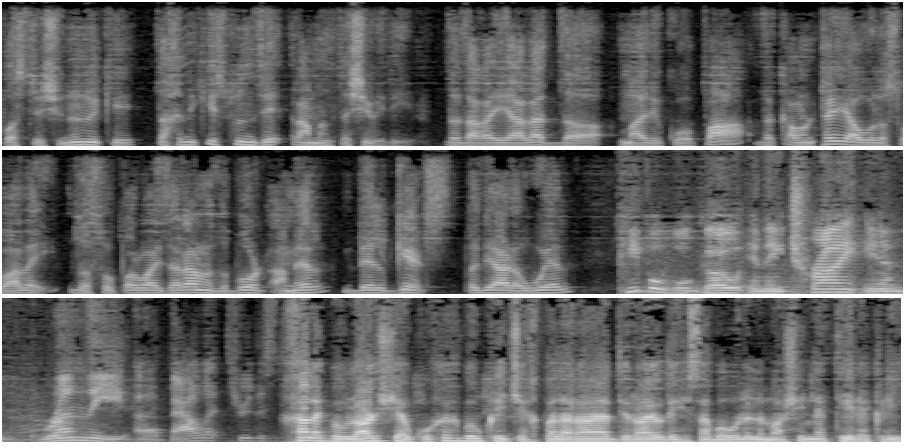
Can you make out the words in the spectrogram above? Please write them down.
په سټیشنونو کې تخنیکي ستونزې رامنځته شوې دي. د دغه ایالت د ماریکوپا د کاونټۍ او ولسوالۍ د سوپروایزرانو د بورډ امر بیل ګیټس په دې اړه وویل، خلک به ولاړ شي او کوښښ به وکړي چې خپله رایه د رایو د حسابولو له ماشین نه تېره کړي،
